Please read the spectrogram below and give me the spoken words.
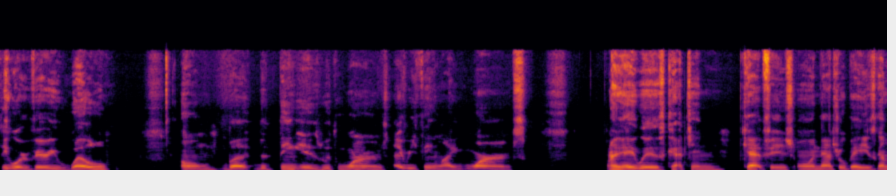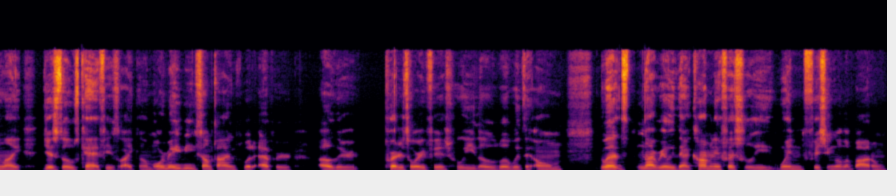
They work very well. Um, but the thing is with worms, everything like worms. Okay, with catching catfish on natural bait is kind of like just those catfish, like um, or maybe sometimes whatever other predatory fish will eat those. But with um well, it's not really that common, especially when fishing on the bottom.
